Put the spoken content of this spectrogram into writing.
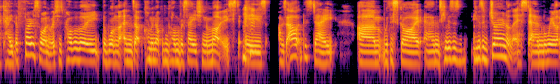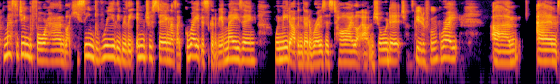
okay, the first one, which is probably the one that ends up coming up in conversation the most, is I was out at this date um, with this guy, and he was a, he was a journalist. And when we were like messaging beforehand, like he seemed really really interesting, and I was like, great, this is going to be amazing. We meet up and go to Rosa's Thai, like out in Shoreditch. Like, Beautiful, great. Um, and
